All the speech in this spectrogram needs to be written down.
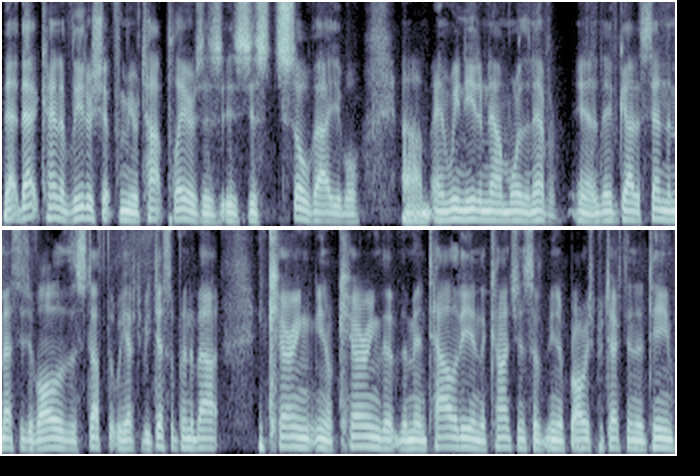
That that kind of leadership from your top players is is just so valuable, um, and we need them now more than ever. You know, they've got to send the message of all of the stuff that we have to be disciplined about, carrying you know carrying the, the mentality and the conscience of you know always protecting the team,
